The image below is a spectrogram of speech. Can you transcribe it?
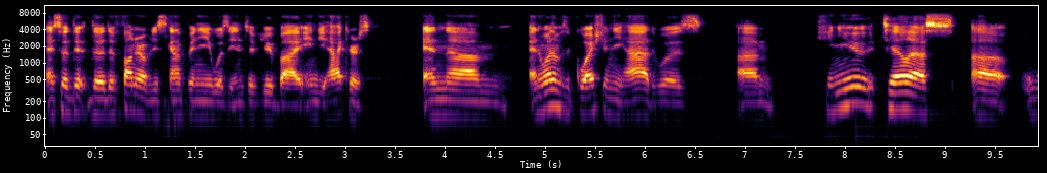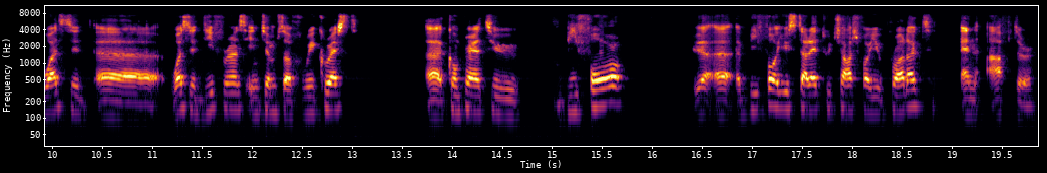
and so the, the, the founder of this company was interviewed by indie hackers. And um, and one of the questions he had was um, can you tell us uh, what's the uh, what's the difference in terms of request uh, compared to before uh, uh, before you started to charge for your product and after.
